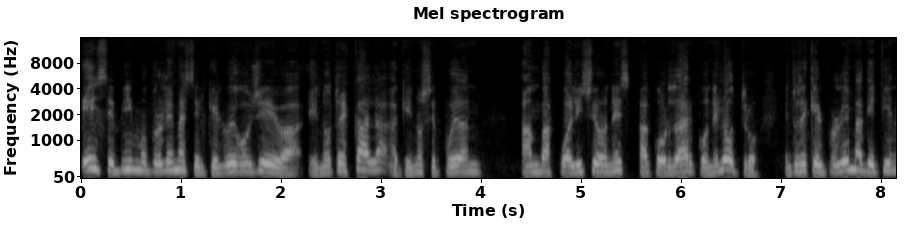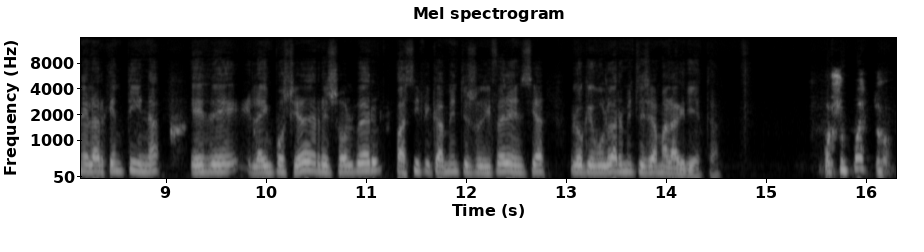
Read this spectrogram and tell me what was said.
ese mismo problema es el que luego lleva en otra escala a que no se puedan ambas coaliciones acordar con el otro. Entonces que el problema que tiene la Argentina es de la imposibilidad de resolver pacíficamente sus diferencias, lo que vulgarmente se llama la grieta. Por supuesto,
